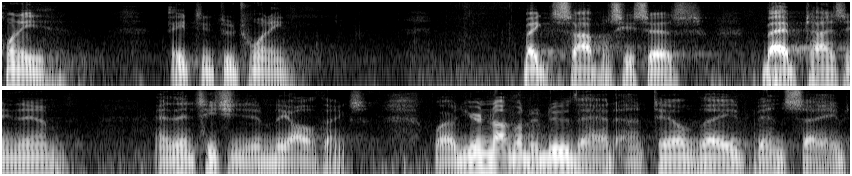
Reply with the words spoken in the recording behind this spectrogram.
20, 18 through 20. Make disciples, he says, baptizing them and then teaching them the all things. Well, you're not going to do that until they've been saved,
